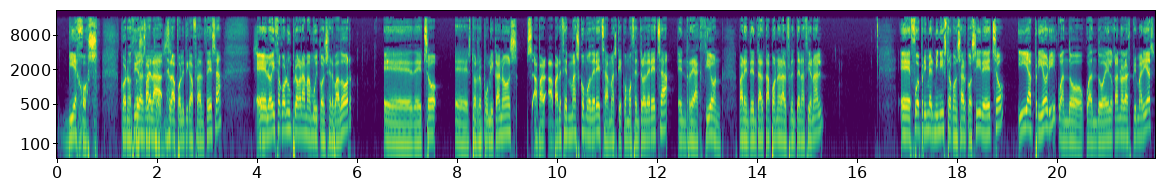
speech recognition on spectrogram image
viejos conocidos Dos de la, de la política francesa. Sí. Eh, lo hizo con un programa muy conservador. Eh, de hecho, eh, estos republicanos apa- aparecen más como derecha, más que como centro derecha, en reacción para intentar taponar al Frente Nacional. Fue primer ministro con Sarkozy, de hecho, y a priori, cuando, cuando él ganó las primarias,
